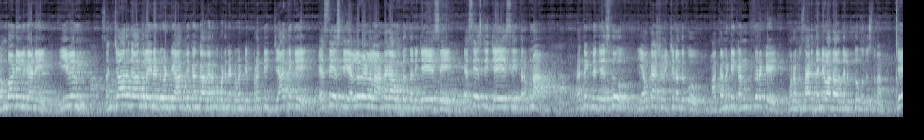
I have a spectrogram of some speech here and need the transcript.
లంబాడీలు కానీ ఈవెన్ సంచార జాతులైనటువంటి ఆర్థికంగా వెనుకబడినటువంటి ప్రతి జాతికి ఎస్సీ ఎస్టీ ఎల్లవేళ్ళ అండగా ఉంటుందని జేఏసీ ఎస్సీ ఎస్టీ జేఏసీ తరఫున ప్రతిజ్ఞ చేస్తూ ఈ అవకాశం ఇచ్చినందుకు మా కమిటీకి అందరికీ మరొకసారి ధన్యవాదాలు తెలుపుతూ ముగిస్తున్నాం. జై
